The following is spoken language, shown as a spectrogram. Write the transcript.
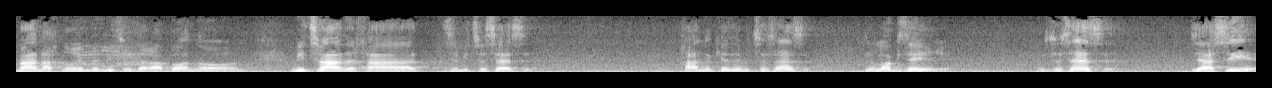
מה אנחנו רואים במצווה דרבונון? מצווה אחד זה מצווה ססר. חניקה זה מצווה ססר, זה לא גזירה, זה ססר, זה עשייה.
